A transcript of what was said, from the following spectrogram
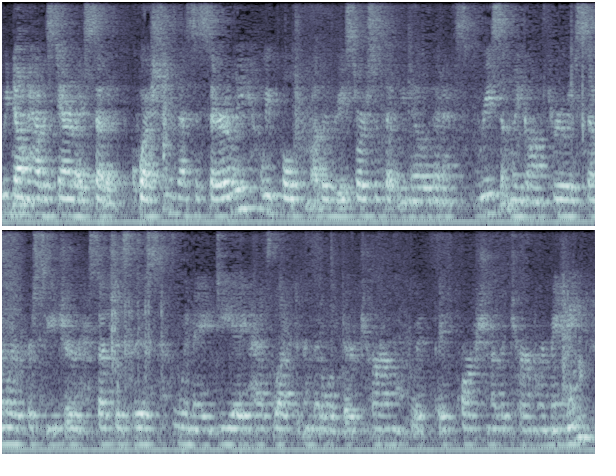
we don't have a standardized set of questions necessarily. We pulled from other resources that we know that have recently gone through a similar procedure such as this when a DA has left in the middle of their term with a portion of the term remaining.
